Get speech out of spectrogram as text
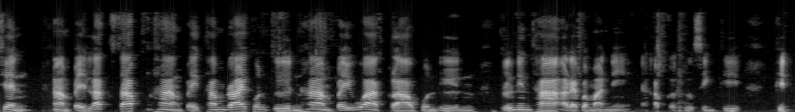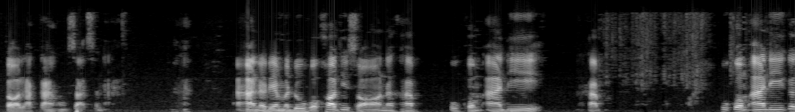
เช่น ห้ามไปลักทรัพย์ ห้ามไปทำร้ายคนอื่น ห้ามไปว่ากล่าวคนอื่น หรือนินทาอะไรประมาณนี้นะครับ ก็คือสิ่งที่ผิดต่อหลักการของศาสนาอ่านักเรียนมาดูหัวข้อที่สองนะครับอุกรมอาดีนะครับอุกรมอาดีก็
